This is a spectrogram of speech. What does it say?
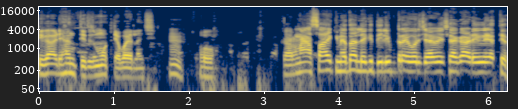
ती गाडी हाणते ती मोठ्या बैलांची. हम्म. हो. कारण असं ऐकण्यात आलं की दिलीप ड्रायव्हर ज्यावेळेस या गाडीवर येतात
